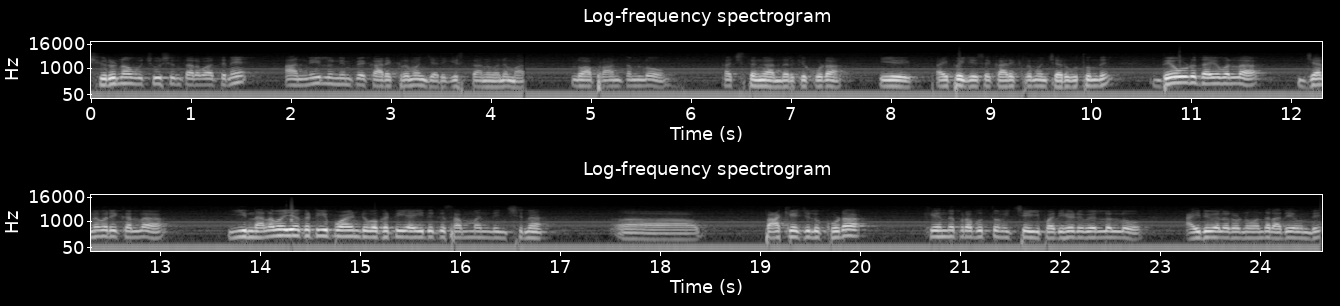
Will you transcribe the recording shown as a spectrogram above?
చిరునవ్వు చూసిన తర్వాతనే ఆ నీళ్ళు నింపే కార్యక్రమం జరిగిస్తాను అని మా ఆ ప్రాంతంలో ఖచ్చితంగా అందరికీ కూడా ఈ అయిపోయి చేసే కార్యక్రమం జరుగుతుంది. దేవుడు దయ వల్ల జనవరి కల్లా ఈ నలభై ఒకటి పాయింట్ ఒకటి ఐదుకి సంబంధించిన ప్యాకేజీలు కూడా కేంద్ర ప్రభుత్వం ఇచ్చే ఈ పదిహేడు వేలల్లో ఐదు వేల రెండు వందలు అదే ఉంది.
